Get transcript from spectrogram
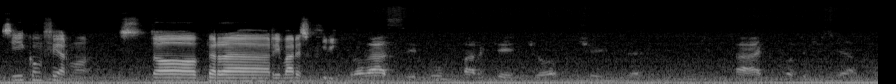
Sì, confermo. Sto per arrivare su Filippo. Trovassi un parcheggio, accende. Ah, ecco, forse ci siamo.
